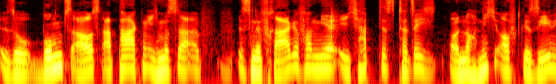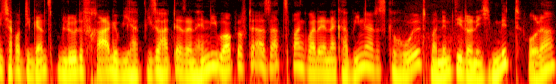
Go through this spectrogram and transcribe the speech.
so Bums aus, abhaken. Ich muss da, ist eine Frage von mir. Ich habe das tatsächlich noch nicht oft gesehen. Ich habe auch die ganz blöde Frage, wie, wieso hat der sein Handy überhaupt auf der Ersatzbank? War der in der Kabine, hat es geholt? Man nimmt die doch nicht mit, oder?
